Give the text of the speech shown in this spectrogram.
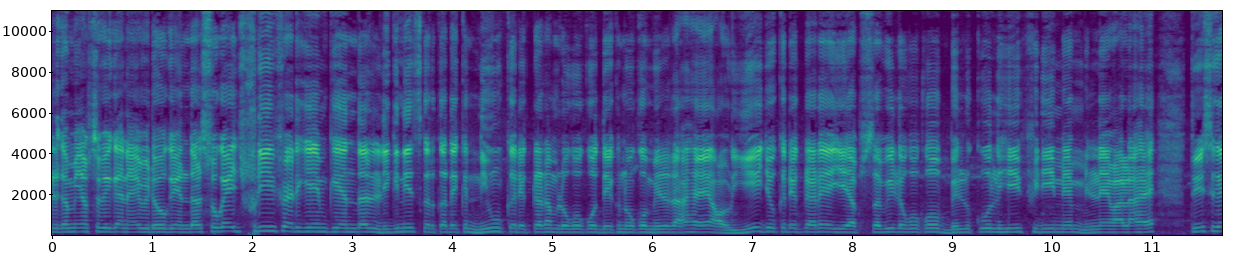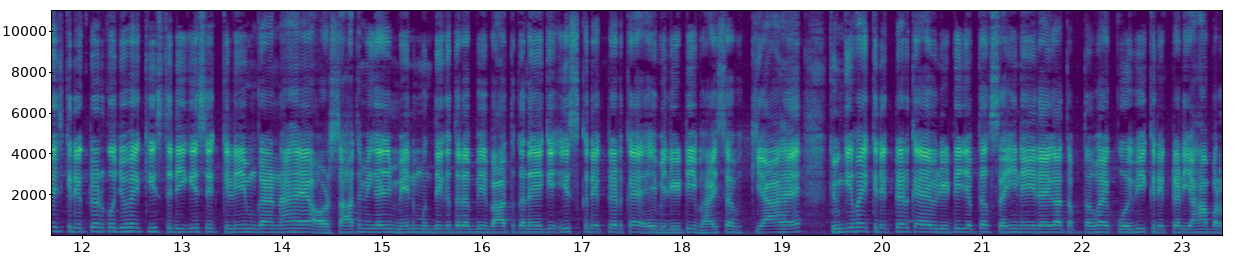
वेलकम आप सभी का नए वीडियो के अंदर so guys Free Fire game के अंदर लिग्निस कर कर एक न्यू करेक्टर हम लोगों को देखने को मिल रहा है। और ये जो करेक्टर है, ये आप सभी लोगों को बिल्कुल ही फ्री में मिलने वाला है। तो इस गैज करेक्टर को जो है किस तरीके से क्लेम करना है? और साथ में गैज मेन मुद्दे की तरफ़ भी बात करेंगे कि इस करेक्टर का एबिलिटी भाई साहब क्या है? क्योंकि भाई करेक्टर का एबिलिटी जब तक सही नहीं रहेगा, तब तक भाई कोई भी करेक्टर यहाँ पर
